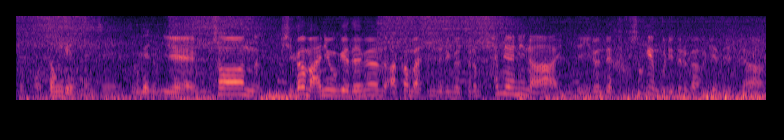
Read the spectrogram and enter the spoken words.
좀 어떤 게 있는지 소개 좀. 예, 우선 비가 많이 오게 되면 아까 말씀드린 것처럼 사면이나 이런 데 흙 속에 물이 들어가게 되면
